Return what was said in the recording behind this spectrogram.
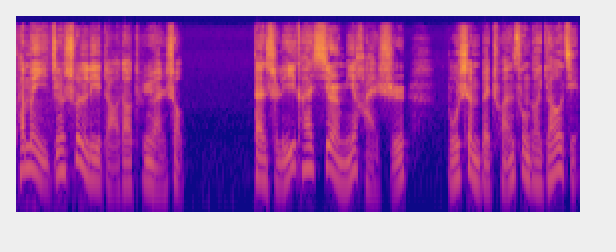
他们已经顺利找到吞元兽。但是离开希尔米海时，不慎被传送到妖界。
